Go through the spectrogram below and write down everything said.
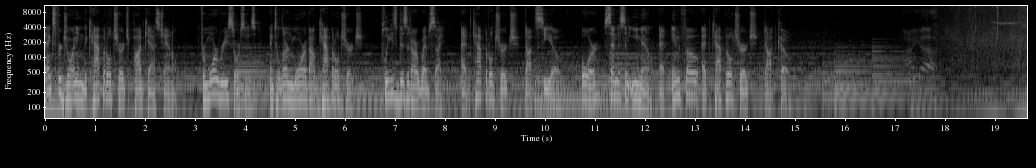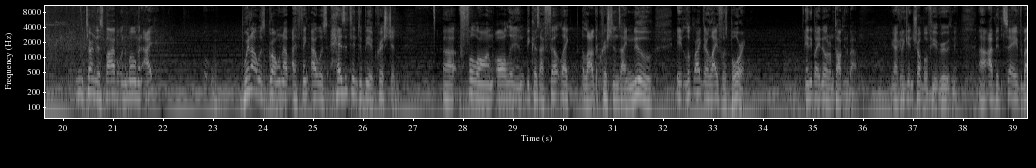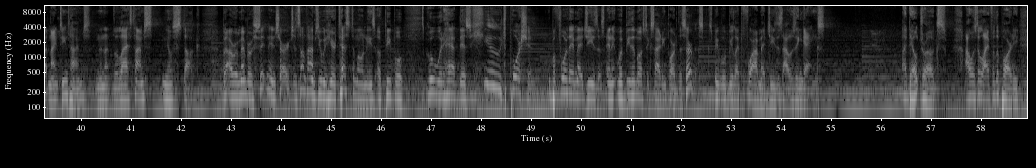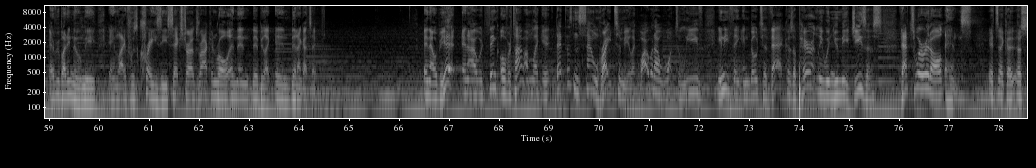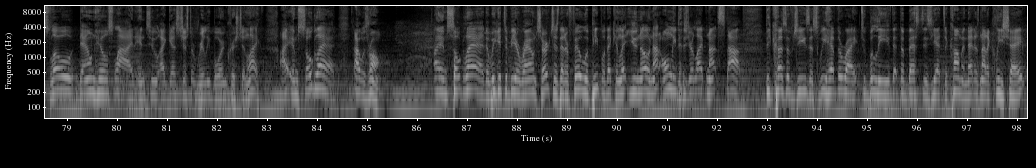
Thanks for joining the Capital Church podcast channel. For more resources and to learn more about Capital Church, please visit our website at capitalchurch.co or send us an email at info at capitalchurch.co. I, uh, let me turn this Bible in a moment. I, when I was growing up, I think I was hesitant to be a Christian, uh, full on, all in, because I felt like a lot of the Christians I knew, it looked like their life was boring. Anybody know what I'm talking about? You're not going to get in trouble if you agree with me. Uh, I've been saved about 19 times, and then the last time, you know, stuck. But I remember sitting in church, and sometimes you would hear testimonies of people who would have this huge portion before they met Jesus, and it would be the most exciting part of the service because people would be like, "Before I met Jesus, I was in gangs. I dealt drugs." I was the life of the party. Everybody knew me, and life was crazy sex, drugs, rock and roll. And then they'd be like, and then I got saved and that would be it. And I would think over time, I'm like, that doesn't sound right to me. Like, why would I want to leave anything and go to that? Because apparently, when you meet Jesus, that's where it all ends. It's like a, a, slow downhill slide into, I guess, just a really boring Christian life. I am so glad I was wrong. I am so glad that we get to be around churches that are filled with people that can let you know not only does your life not stop, because of Jesus, we have the right to believe that the best is yet to come. And that is not a cliche,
